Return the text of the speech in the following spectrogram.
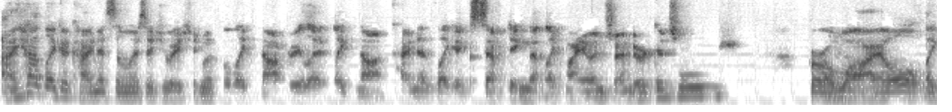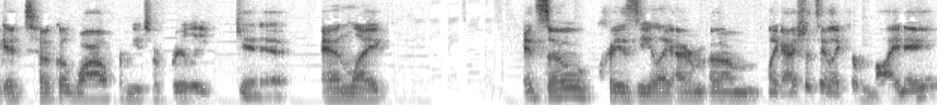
I had like a kind of similar situation with the like not really like not kind of like accepting that like my own gender could change for a Yeah. while. Like it took a while for me to really get it, and like it's so crazy. Like I'm um like I should say like for my name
